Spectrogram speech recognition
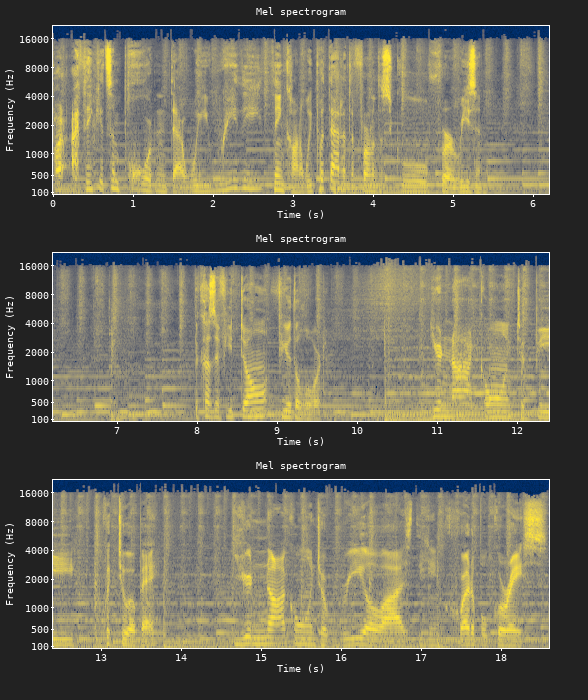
But I think it's important that we really think on it. We put that at the front of the school for a reason. Because if you don't fear the Lord, you're not going to be quick to obey. You're not going to realize the incredible grace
